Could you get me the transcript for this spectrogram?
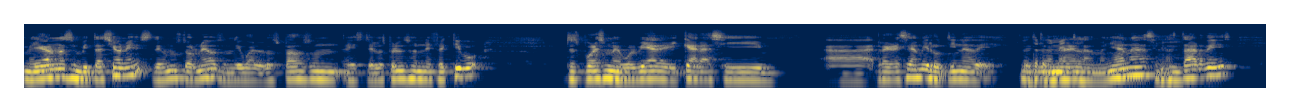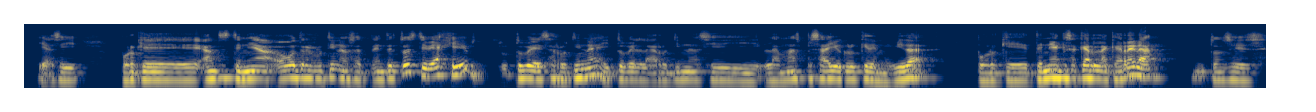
me llegaron unas invitaciones de unos torneos donde igual los pagos son, este, los premios son en efectivo. Entonces por eso me volví a dedicar así a regresé a mi rutina de, de entrenar en las mañanas, en las tardes y así. Porque antes tenía otra rutina, o sea, entre todo este viaje tu- tuve esa rutina y tuve la rutina así, la más pesada yo creo que de mi vida, porque tenía que sacar la carrera. Entonces,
